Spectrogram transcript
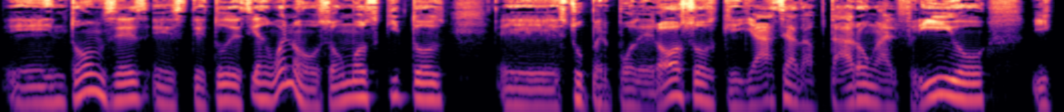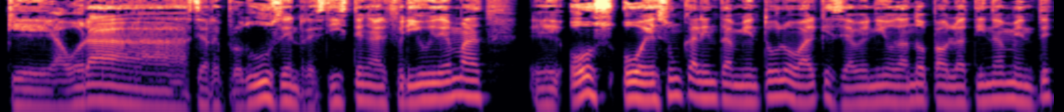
Entonces, este, tú decías, bueno, son mosquitos eh, superpoderosos que ya se adaptaron al frío y que ahora se reproducen, resisten al frío y demás, eh, o, es un calentamiento global que se ha venido dando paulatinamente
